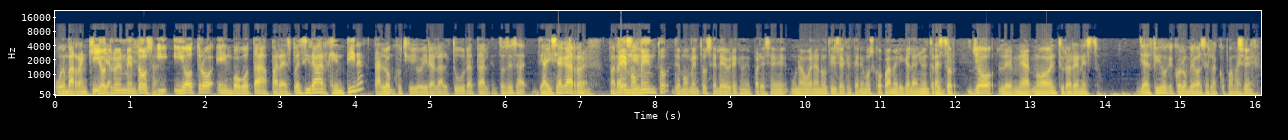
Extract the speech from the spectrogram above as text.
o en Barranquilla. Y otro en Mendoza. Y, otro en Bogotá, para después ir a Argentina, está loco, que yo ir a la altura, tal. Entonces, de ahí se agarra para De momento, de momento celebre, que me parece una buena noticia que tenemos Copa América el año entrante. Néstor, yo me, voy a aventurar en esto. Ya fijo que Colombia va a ser la Copa América,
